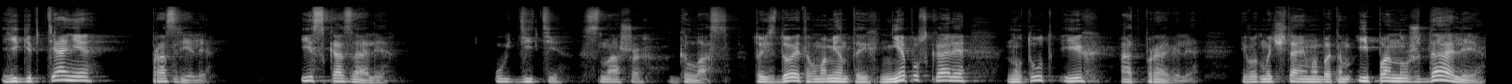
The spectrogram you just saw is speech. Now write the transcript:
египтяне прозрели и сказали, уйдите с наших глаз. То есть до этого момента их не пускали, но тут их отправили. И вот мы читаем об этом. «И понуждали»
